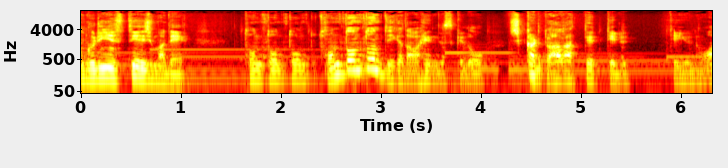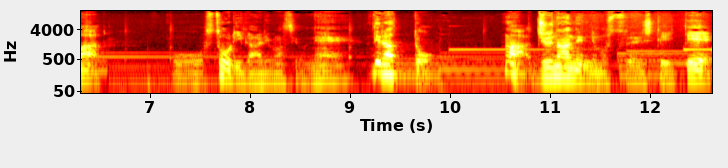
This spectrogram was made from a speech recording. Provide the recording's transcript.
あグリーンステージまでトントントントントントンって言い方は変ですけどしっかりと上がってってるっていうのはこうストーリーがありますよね。でラットまあ十何年にも出演していて、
